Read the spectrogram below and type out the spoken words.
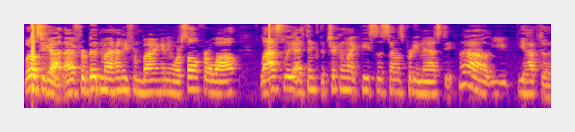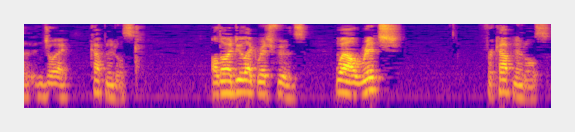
What else you got? I've forbidden my honey from buying any more salt for a while. Lastly, I think the chicken-like pieces sounds pretty nasty. No, you, you have to enjoy cup noodles. Although I do like rich foods. Well, rich for cup noodles.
